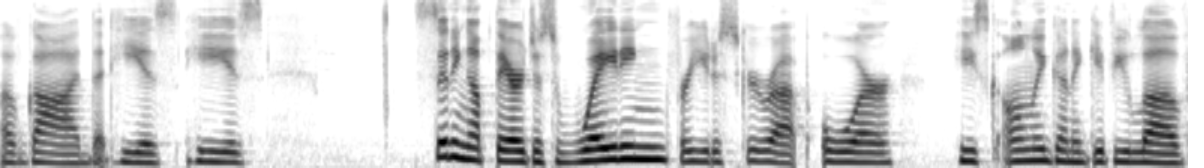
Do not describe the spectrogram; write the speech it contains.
of God that he is he is sitting up there just waiting for you to screw up or He's only going to give you love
